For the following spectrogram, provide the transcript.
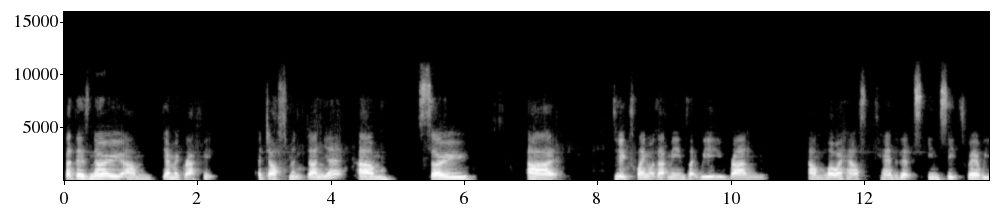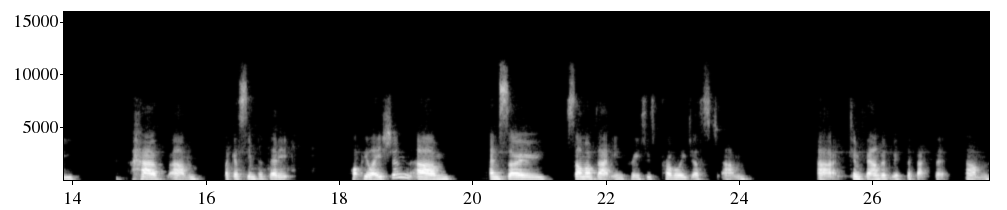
but there's no um, demographic adjustment done yet. Um, so uh, to explain what that means, like we run um, lower house candidates in seats where we have um, like a sympathetic population. Um, and so some of that increase is probably just um, uh, confounded with the fact that um,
